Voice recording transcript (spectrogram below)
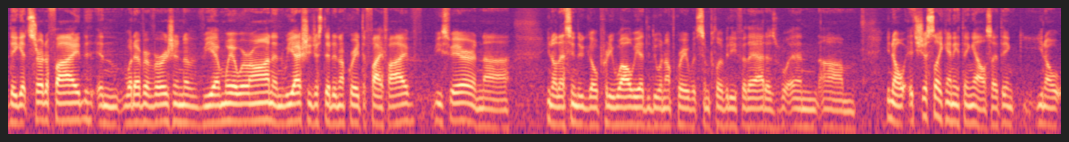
they get certified in whatever version of VMware we're on, and we actually just did an upgrade to 5.5 vSphere, and uh, you know that seemed to go pretty well. We had to do an upgrade with SimpliVity for that as well, and um, you know it's just like anything else. I think you know.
